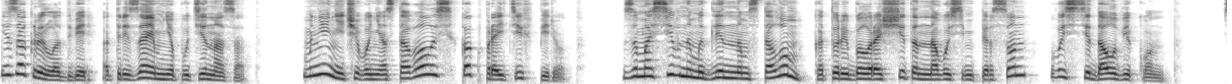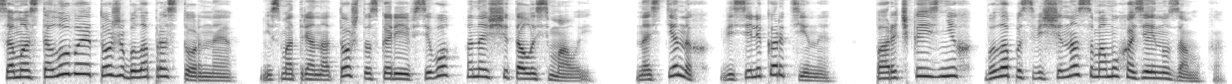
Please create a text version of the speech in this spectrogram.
И закрыла дверь, отрезая мне пути назад. Мне ничего не оставалось, как пройти вперед. За массивным и длинным столом, который был рассчитан на восемь персон, восседал Виконт. Сама столовая тоже была просторная, несмотря на то, что, скорее всего, она считалась малой. На стенах висели картины. Парочка из них была посвящена самому хозяину замка.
